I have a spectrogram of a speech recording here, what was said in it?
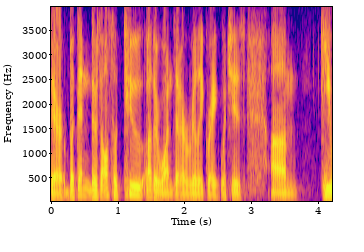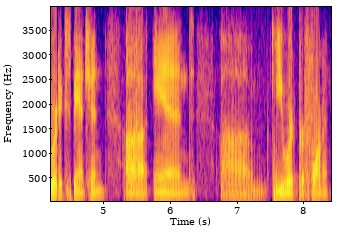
there. But then there's also two other ones that are really great, which is um, keyword expansion uh, and um, keyword performance.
